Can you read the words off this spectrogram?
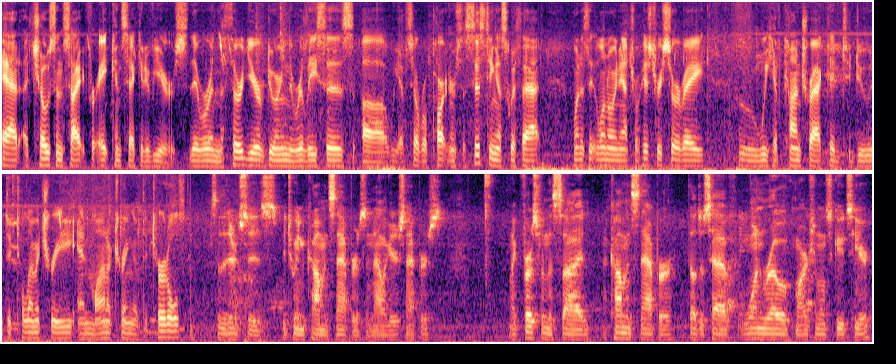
at a chosen site for eight consecutive years. They were in the third year of doing the releases. Uh, we have several partners assisting us with that. One is the Illinois Natural History Survey, who we have contracted to do the telemetry and monitoring of the turtles. So the difference is between common snappers and alligator snappers. Like first from the side, a common snapper, they'll just have one row of marginal scutes here.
